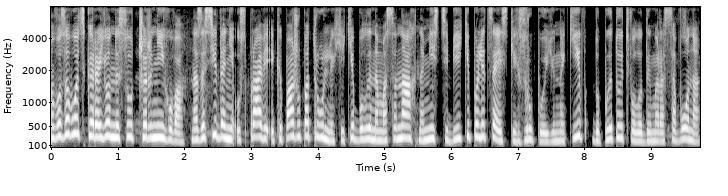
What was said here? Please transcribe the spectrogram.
Новозаводський районний суд Чернігова. На засіданні у справі екіпажу патрульних, які були на Масанах на місці бійки поліцейських з групою юнаків, допитують Володимира Савона.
